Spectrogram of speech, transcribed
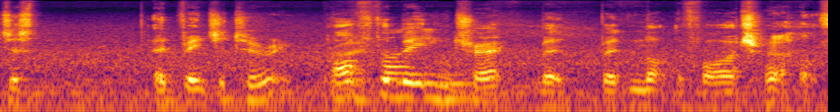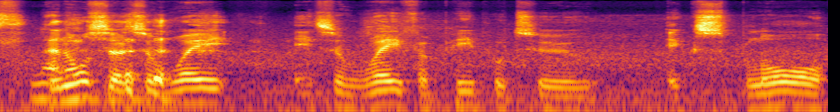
just adventure touring off the beaten track, but but not the fire trails. No. And also, it's a way it's a way for people to explore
